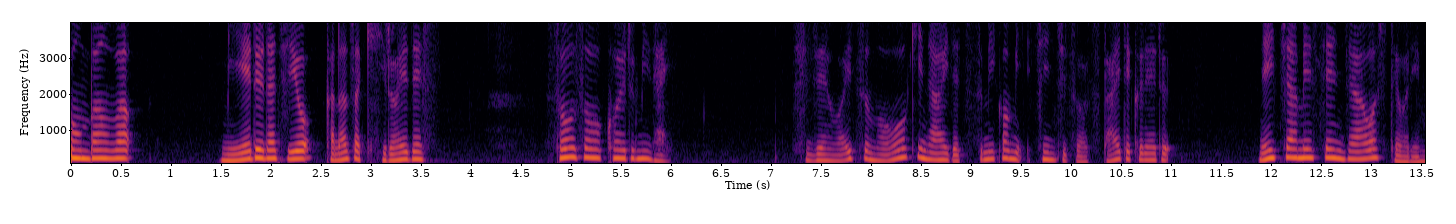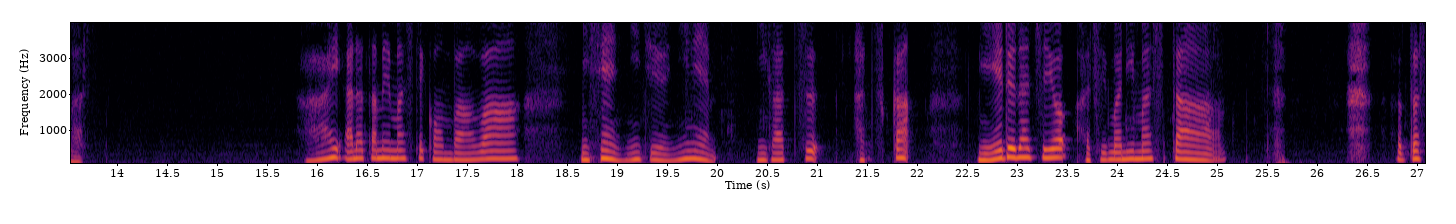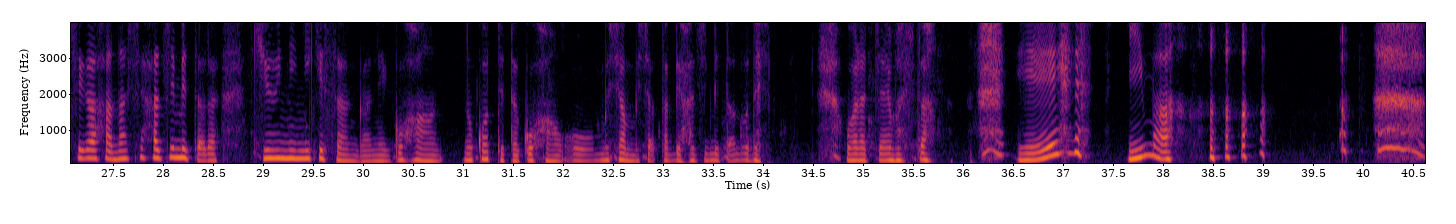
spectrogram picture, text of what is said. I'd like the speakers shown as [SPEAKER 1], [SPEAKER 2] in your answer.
[SPEAKER 1] こんばんは。見えるラジオ金崎ひろえです。想像を超える未来。自然はいつも大きな愛で包み込み真実を伝えてくれる。ネイチャーメッセンジャーをしております。はい改めましてこんばんは。2022年2月20日見えるラジオ始まりました。私が話し始めたら急にニケさんがねご飯残ってたご飯をむしゃむしゃ食べ始めたので 笑っちゃいました。えー、今？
